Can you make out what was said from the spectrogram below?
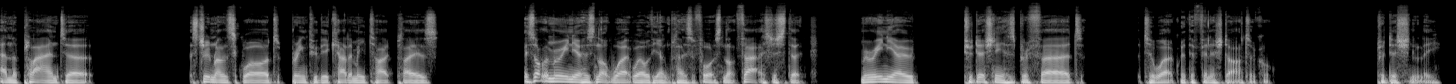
and the plan to streamline the squad, bring through the academy type players, it's not that Mourinho has not worked well with young players before. It's not that. It's just that Mourinho traditionally has preferred to work with the finished article. Traditionally.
